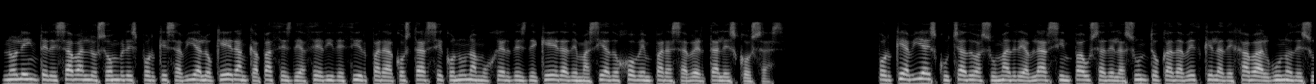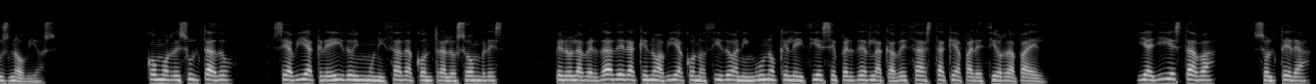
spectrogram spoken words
No le interesaban los hombres porque sabía lo que eran capaces de hacer y decir para acostarse con una mujer desde que era demasiado joven para saber tales cosas porque había escuchado a su madre hablar sin pausa del asunto cada vez que la dejaba alguno de sus novios. Como resultado, se había creído inmunizada contra los hombres, pero la verdad era que no había conocido a ninguno que le hiciese perder la cabeza hasta que apareció Rafael. Y allí estaba, soltera,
